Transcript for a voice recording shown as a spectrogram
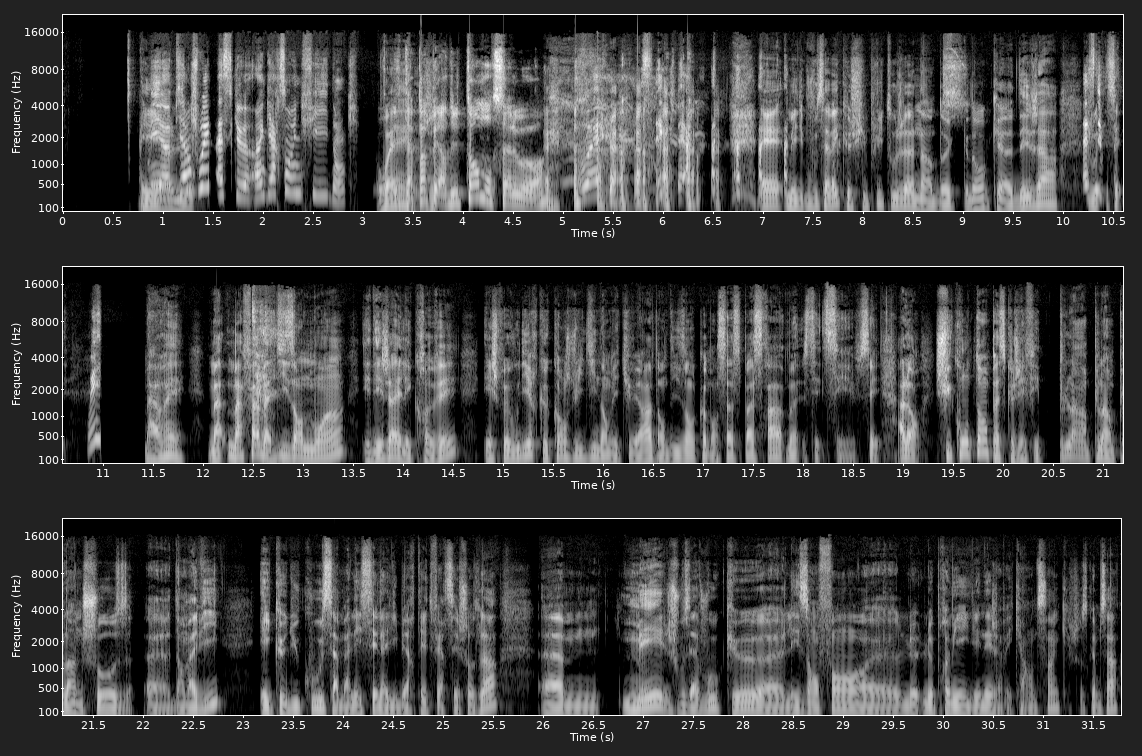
Et, Mais euh, euh, bien le- joué parce qu'un garçon, une fille, donc. Ouais, t'as pas je- perdu de temps, mon salaud. hein. Ouais, c'est clair. Eh, mais vous savez que je suis plus tout jeune, hein, donc, donc, euh, déjà. Ah, je- c'est- oui. Bah ouais. Ma, ma femme a 10 ans de moins et déjà elle est crevée. Et je peux vous dire que quand je lui dis non mais tu verras dans 10 ans comment ça se passera, bah, c'est, c'est, c'est- Alors je suis content parce que j'ai fait plein plein plein de choses euh, dans ma vie et que du coup ça m'a laissé la liberté de faire ces choses-là. Euh, mais je vous avoue que euh, les enfants, euh, le, premier il est né, j'avais 45, quelque chose comme ça.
